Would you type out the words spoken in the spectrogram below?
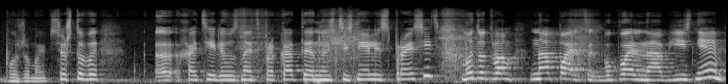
Боже мой, все, что вы э, хотели узнать про КТ, но стеснялись спросить, мы тут вам на пальцах буквально объясняем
